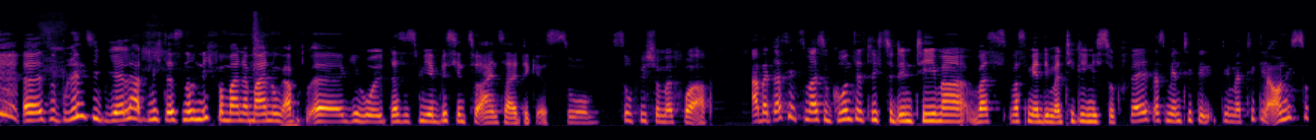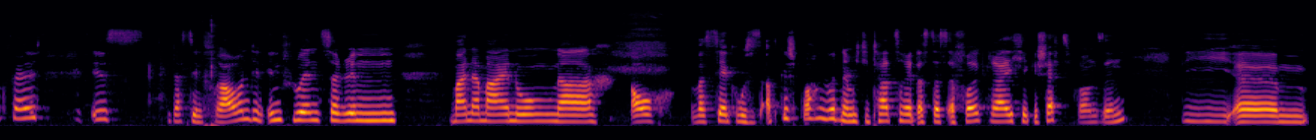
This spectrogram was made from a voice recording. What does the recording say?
äh, so prinzipiell hat mich das noch nicht von meiner Meinung abgeholt, äh, dass es mir ein bisschen zu einseitig ist. So, so viel schon mal vorab. Aber das jetzt mal so grundsätzlich zu dem Thema, was, was mir an dem Artikel nicht so gefällt. Was mir an dem Artikel auch nicht so gefällt, ist, dass den Frauen, den Influencerinnen meiner Meinung nach auch was sehr Großes abgesprochen wird, nämlich die Tatsache, dass das erfolgreiche Geschäftsfrauen sind, die ähm,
